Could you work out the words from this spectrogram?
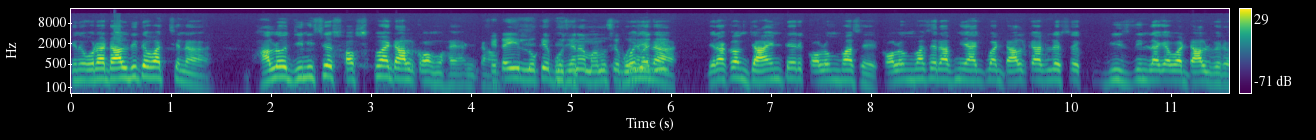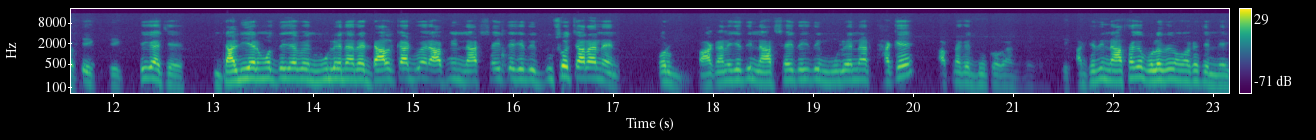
কিন্তু ওরা ডাল দিতে পারছে না। ভালো জিনিসে সবসময় ডাল কম হয় একদম। সেটাই লোকে বোঝে না মানুষে বোঝে না যেরকম জায়েন্টের কলম ভাসে কলম ভাসের আপনি একবার ডাল কাটলে সে বিশ দিন লাগে আবার ডাল বেরোতে ঠিক ঠিক। ঠিক আছে? ডালিয়ার মধ্যে যাবেন মুলেনারের ডাল কাটবেন আপনি নার্সারিতে যদি দুশো চারা নেন ওর বাগানে যদি নার্সারিতে যদি মুলেনার থাকে আপনাকে দুটো গাছ। আর যদি না থাকে বলে দেবে আমার কাছে নেই।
